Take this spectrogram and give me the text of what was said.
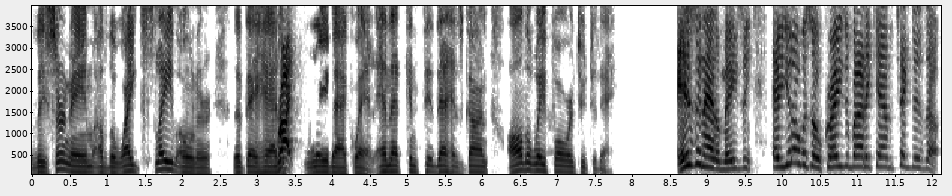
the surname of the white slave owner that they had right. way back when. And that conti- that has gone all the way forward to today. Isn't that amazing? And you know what's so crazy about it, Kevin? Check this out.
